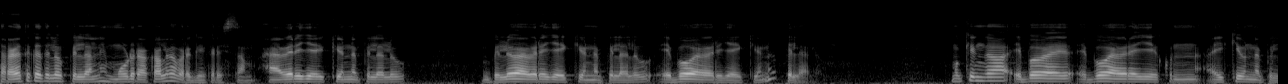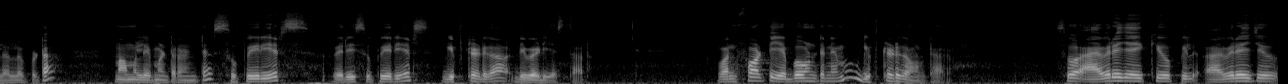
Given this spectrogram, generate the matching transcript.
తరగతి గదిలో పిల్లల్ని మూడు రకాలుగా వర్గీకరిస్తాం. యావరేజ్ ఐక్యూ ఉన్న పిల్లలు బిలో యావరేజ్ ఐక్యూ ఉన్న పిల్లలు ఎబో యావరేజ్ ఐక్యూ ఉన్న పిల్లలు. ముఖ్యంగా ఎబో ఎబో యావరేజ్ ఐక్యూ ఉన్న పిల్లల లోపల మామూలు ఏమంటారంటే సుపీరియర్స్ వెరీ సుపీరియర్స్ గిఫ్టెడ్గా డివైడ్ చేస్తారు. వన్ ఫార్టీ ఎబో ఉంటేనేమో గిఫ్టెడ్గా ఉంటారు. సో యావరేజ్ ఐక్యూ పిల్ యావరేజ్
